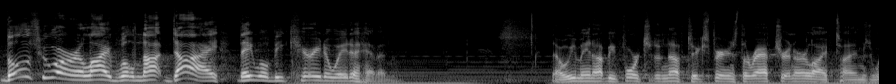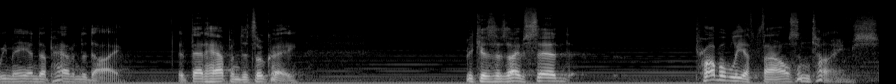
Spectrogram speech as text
those who are alive will not die, they will be carried away to heaven. Now, we may not be fortunate enough to experience the rapture in our lifetimes. We may end up having to die. If that happens, it's okay. Because as I've said probably a thousand times,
